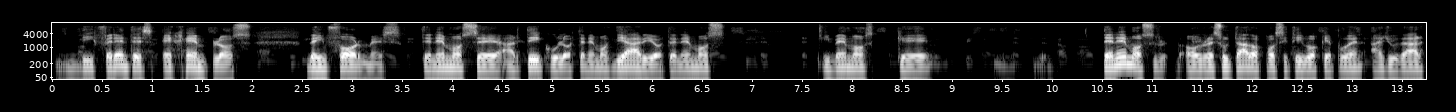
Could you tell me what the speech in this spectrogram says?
diferentes ejemplos de informes. Tenemos eh, artículos, tenemos diarios, tenemos y vemos que tenemos resultados positivos que pueden ayudar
